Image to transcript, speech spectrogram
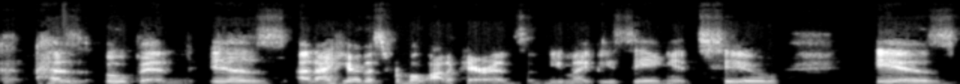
uh, has opened is, and I hear this from a lot of parents, and you might be seeing it too, is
